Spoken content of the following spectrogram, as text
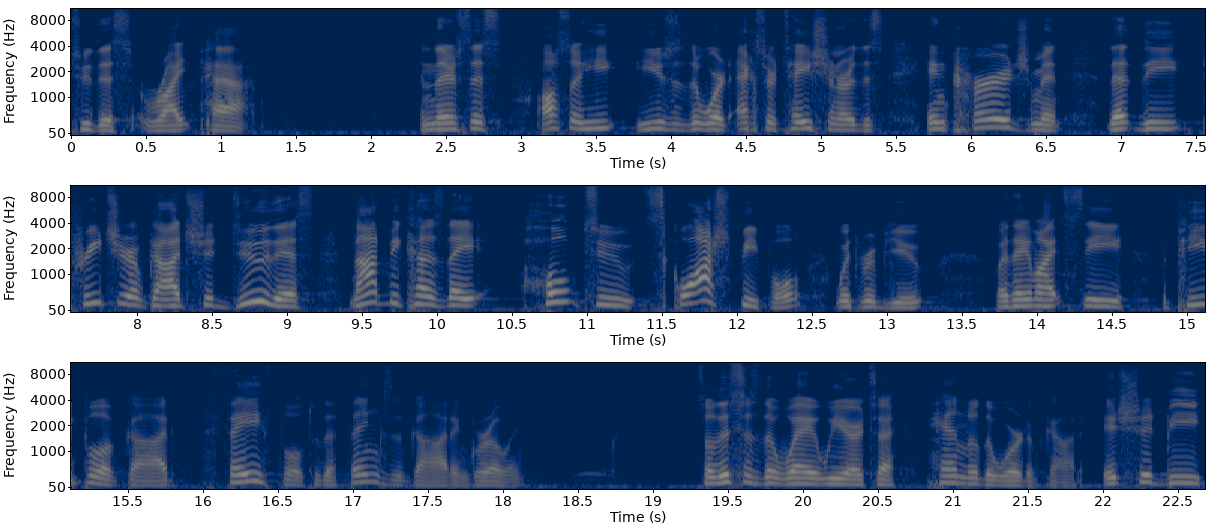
to this right path. And there's this also, he, he uses the word exhortation or this encouragement that the preacher of God should do this not because they hope to squash people with rebuke, but they might see the people of God faithful to the things of God and growing. So, this is the way we are to handle the Word of God. It should be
